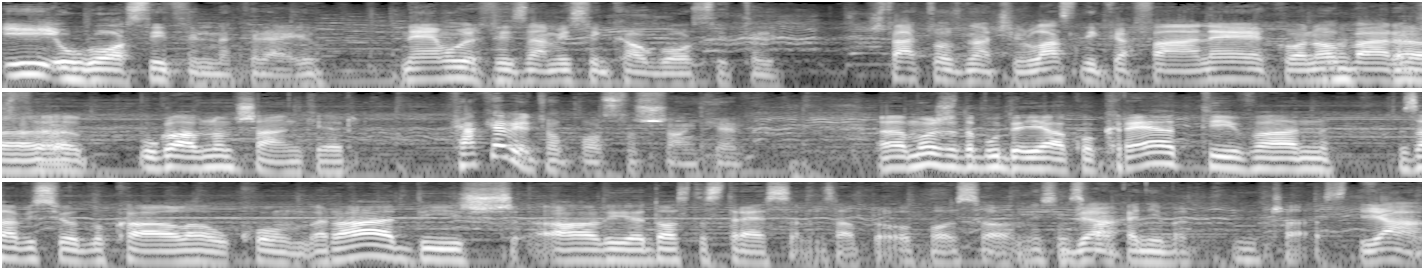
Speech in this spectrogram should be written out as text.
I ugostitelj na kraju. Ne mogu da te zamislim kao ugostitelj. Šta to znači? Vlasnik kafane, konobar, šta? E, uglavnom šanker. Kakav je to posao šanker? E, može da bude jako kreativan, zavisi od lokala u kom radiš, ali je dosta stresan zapravo posao. Mislim, Da. svaka njima čast. Ja.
